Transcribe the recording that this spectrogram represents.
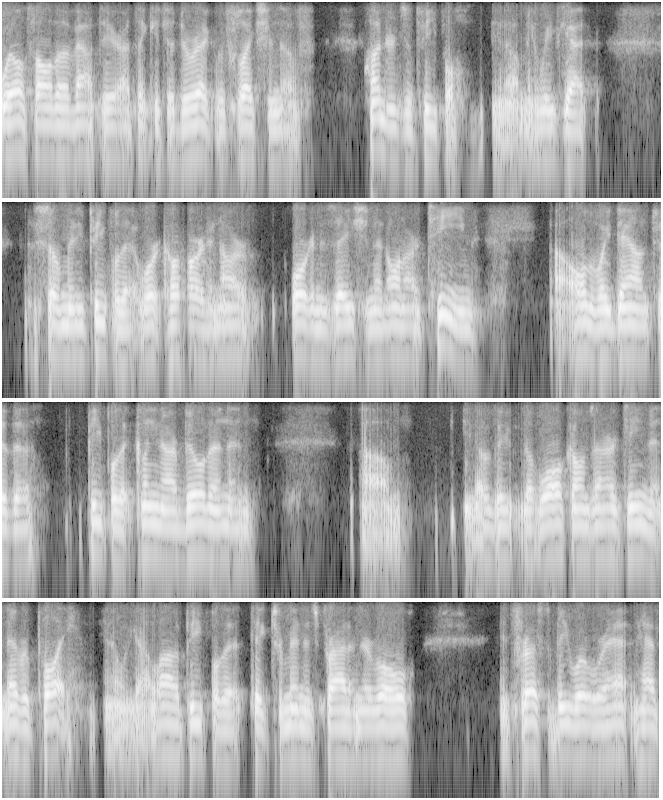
well thought of out there, I think it's a direct reflection of hundreds of people. You know, I mean, we've got so many people that work hard in our organization and on our team, uh, all the way down to the people that clean our building and um, you know the the walk-ons on our team that never play. You know, we got a lot of people that take tremendous pride in their role, and for us to be where we're at and have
